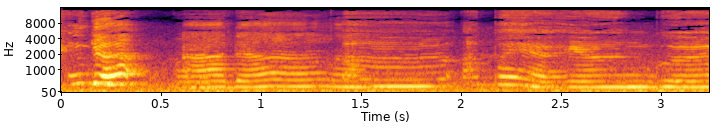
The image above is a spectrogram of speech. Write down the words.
enggak. Adalah Eh, apa ya yang gue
